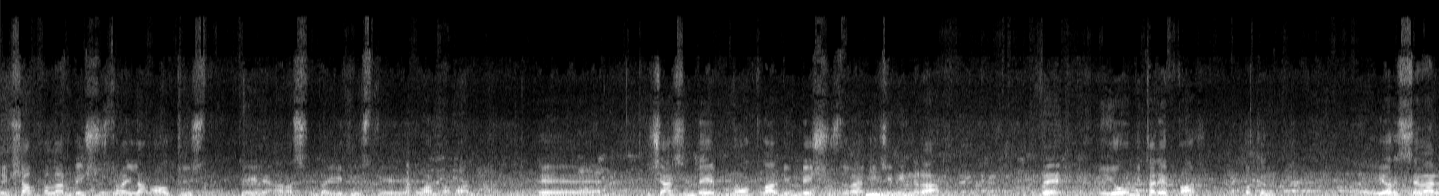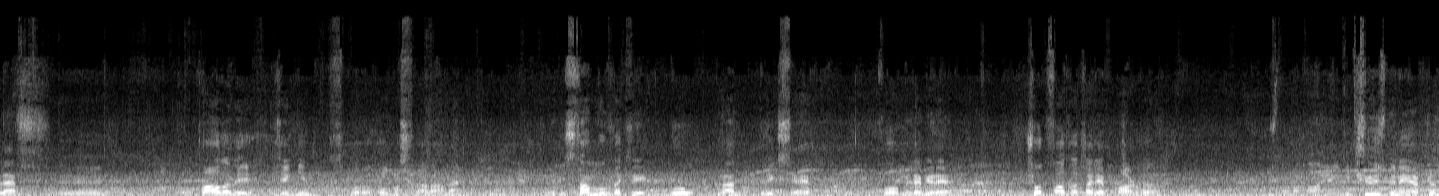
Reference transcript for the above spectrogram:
E, şapkalar 500 lirayla 600 TL arasında, 700 TL olan da var. E, içerisinde montlar 1500 lira, 2000 lira ve yoğun bir talep var. Bakın e, yarış severler e, pahalı bir zengin sporu olmasına rağmen e, İstanbul'daki bu Grand Prix'e, Formula 1'e çok fazla talep vardı. 200 bine yakın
